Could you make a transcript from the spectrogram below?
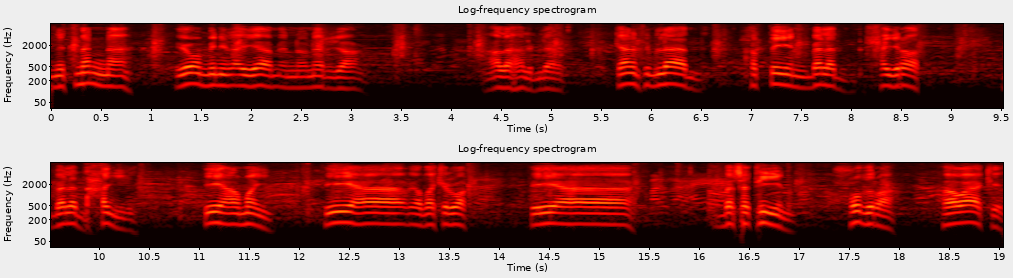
نتمنى يوم من الأيام إنه نرجع على هالبلاد. كانت بلاد حطين بلد خيرات بلد حي. فيها مي فيها في ذاك الوقت فيها بساتين خضرة فواكه.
